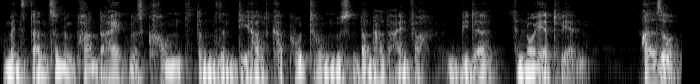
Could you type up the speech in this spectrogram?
Und wenn es dann zu einem Brandereignis kommt, dann sind die halt kaputt und müssen dann halt einfach wieder erneuert werden. Also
